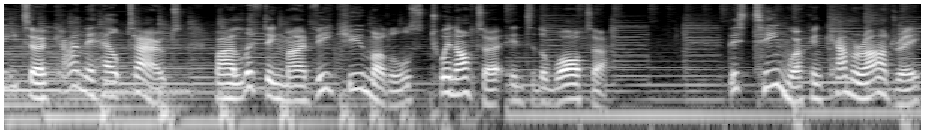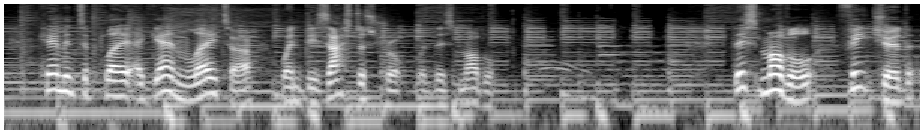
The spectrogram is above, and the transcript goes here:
Peter kindly helped out by lifting my VQ model's Twin Otter into the water. This teamwork and camaraderie came into play again later when disaster struck with this model. This model featured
